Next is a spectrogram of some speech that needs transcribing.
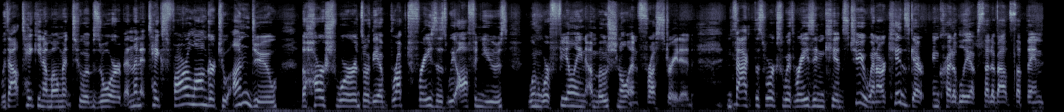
without taking a moment to absorb. And then it takes far longer to undo the harsh words or the abrupt phrases we often use when we're feeling emotional and frustrated. In fact, this works with raising kids too. When our kids get incredibly upset about something,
